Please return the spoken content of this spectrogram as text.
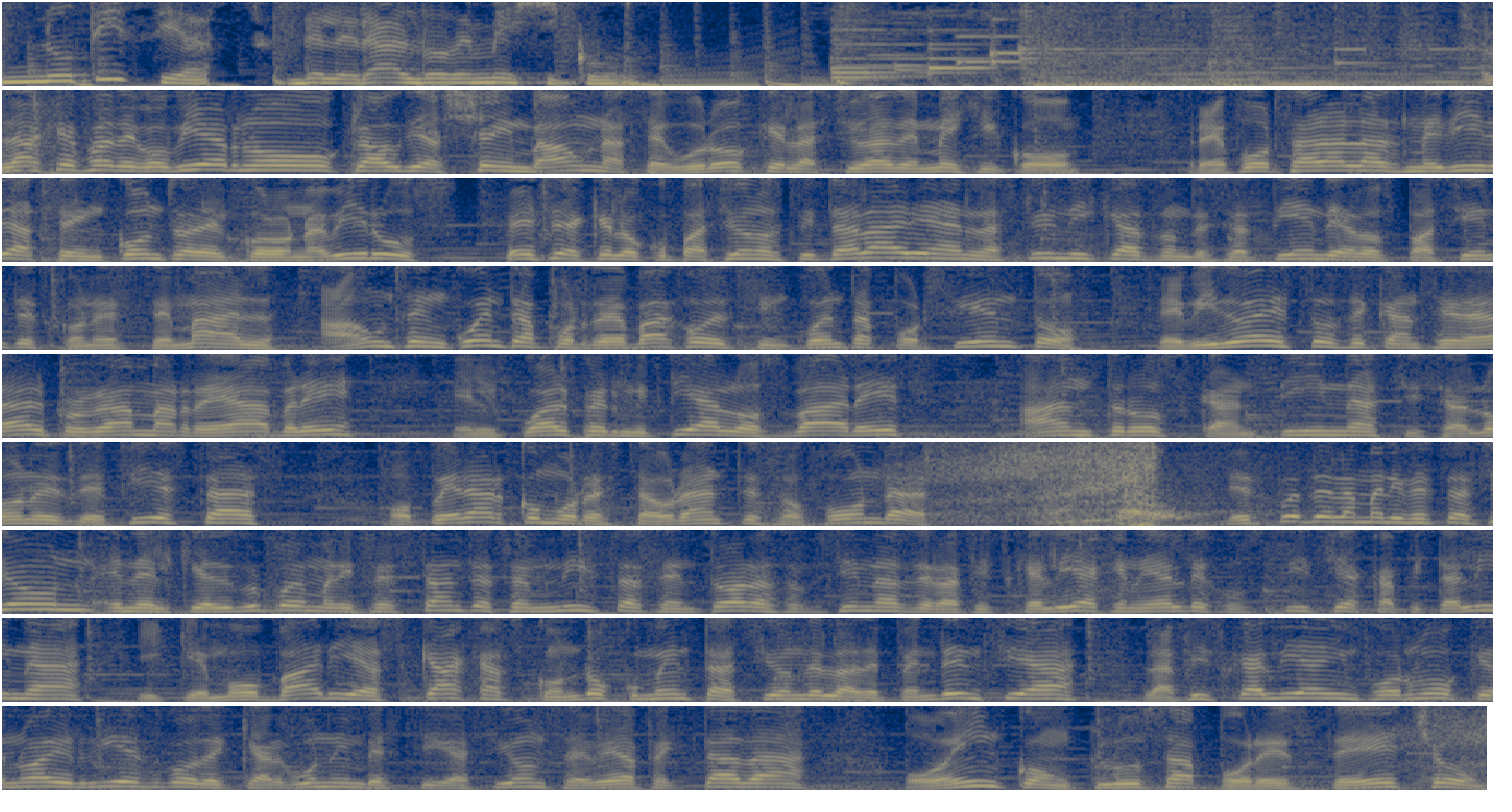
Noticias del Heraldo de México. La jefa de gobierno, Claudia Sheinbaum, aseguró que la Ciudad de México reforzará las medidas en contra del coronavirus, pese a que la ocupación hospitalaria en las clínicas donde se atiende a los pacientes con este mal aún se encuentra por debajo del 50%. Debido a esto se cancelará el programa Reabre, el cual permitía a los bares, antros, cantinas y salones de fiestas operar como restaurantes o fondas. Después de la manifestación en el que el grupo de manifestantes feministas entró a las oficinas de la Fiscalía General de Justicia Capitalina y quemó varias cajas con documentación de la dependencia, la Fiscalía informó que no hay riesgo de que alguna investigación se vea afectada o inconclusa por este hecho.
